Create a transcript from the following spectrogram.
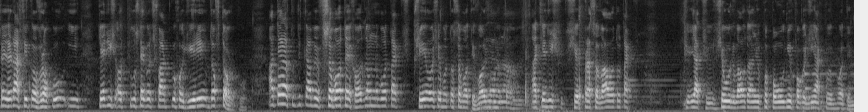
to jest raz tylko w roku i kiedyś od tłustego czwartku chodzili do wtorku. A teraz to tylko w sobotę chodzą, no bo tak przyjęło się, bo to soboty wolne, no to, a kiedyś się pracowało, to tak jak się urwało, to po południu, po godzinach, po, po tym,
